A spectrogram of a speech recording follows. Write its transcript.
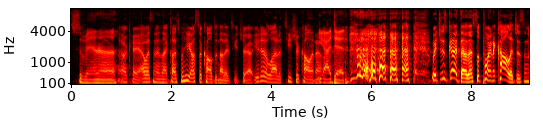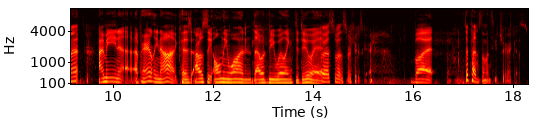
Savannah. Okay, I wasn't in that class, but he also called another teacher out. You did a lot of teacher calling out. Yeah, I did. which is good though. That's the point of college, isn't it? I mean, apparently not because I was the only one that would be willing to do The it. rest of us were too scared. But Depends on the teacher, I guess.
